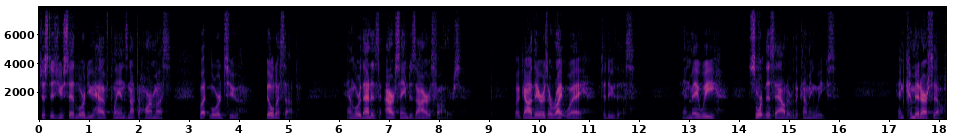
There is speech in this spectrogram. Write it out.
Just as you said, Lord, you have plans not to harm us, but, Lord, to build us up. And Lord, that is our same desire as fathers. But God, there is a right way to do this. And may we sort this out over the coming weeks and commit ourselves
